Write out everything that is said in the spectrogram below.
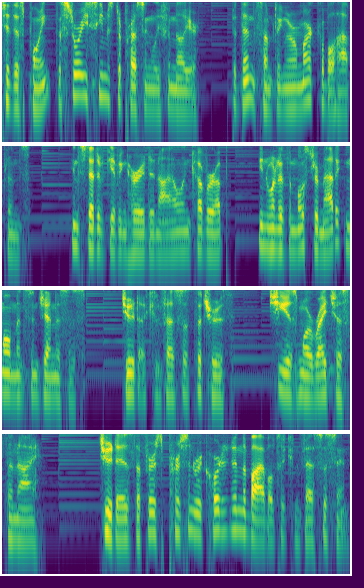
To this point, the story seems depressingly familiar, but then something remarkable happens. Instead of giving her a denial and cover up, in one of the most dramatic moments in Genesis, Judah confesses the truth. She is more righteous than I. Judah is the first person recorded in the Bible to confess a sin.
